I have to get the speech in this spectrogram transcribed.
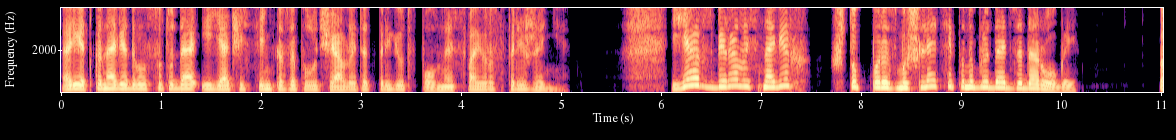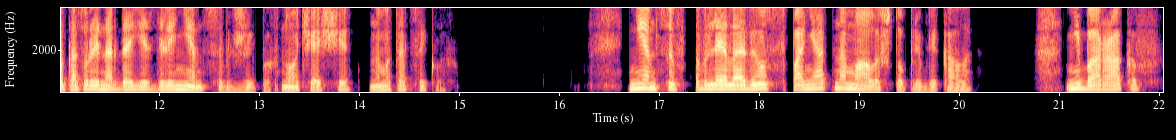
редко наведывался туда, и я частенько заполучала этот приют в полное свое распоряжение. Я взбиралась наверх, чтобы поразмышлять и понаблюдать за дорогой по которой иногда ездили немцы в джипах, но чаще на мотоциклах. Немцев в Лелавес, понятно, мало что привлекало. Ни бараков,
